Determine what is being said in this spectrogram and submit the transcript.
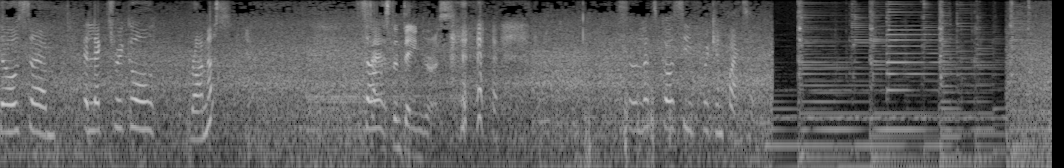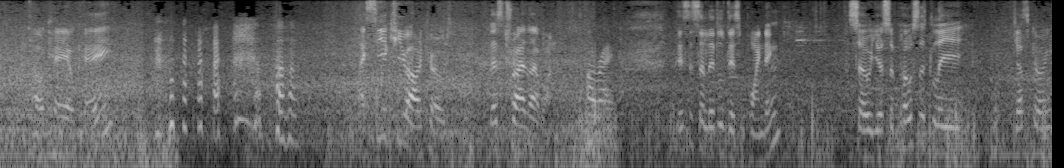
those um, electrical runners. So, Fast and dangerous. so let's go see if we can find some. Okay, okay. I see a QR code. Let's try that one. All right. This is a little disappointing. So you're supposedly just going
